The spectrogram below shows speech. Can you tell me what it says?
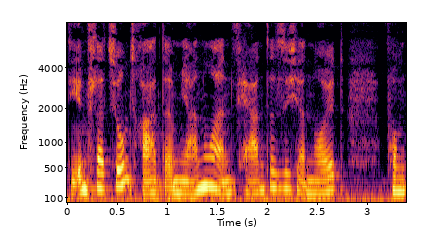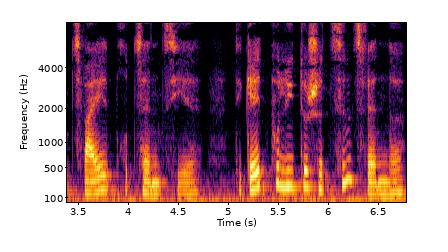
Die Inflationsrate im Januar entfernte sich erneut vom 2-Prozent-Ziel. Die geldpolitische Zinswende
